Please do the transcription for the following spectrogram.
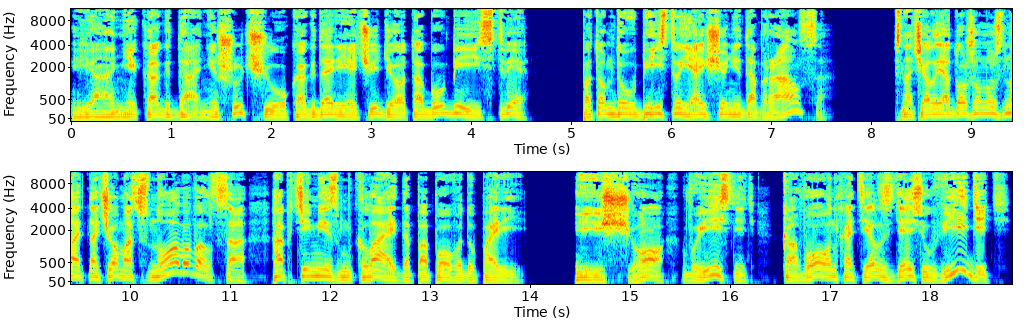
Я никогда не шучу, когда речь идет об убийстве. Потом до убийства я еще не добрался. Сначала я должен узнать, на чем основывался оптимизм Клайда по поводу пари. И еще выяснить, кого он хотел здесь увидеть.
